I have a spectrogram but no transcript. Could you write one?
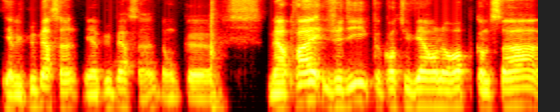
il n'y avait plus personne, il n'y avait plus personne. Donc, euh, mais après, je dis que quand tu viens en Europe comme ça,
